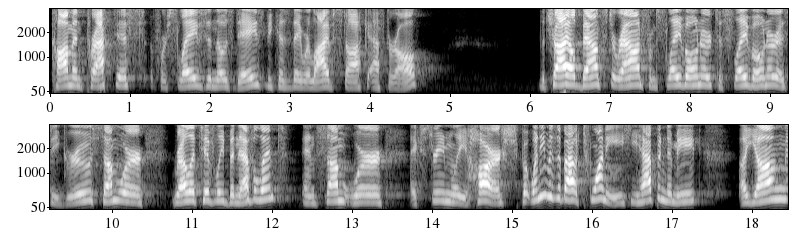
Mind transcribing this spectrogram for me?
common practice for slaves in those days because they were livestock after all. The child bounced around from slave owner to slave owner as he grew. Some were relatively benevolent, and some were extremely harsh. But when he was about 20, he happened to meet a young,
